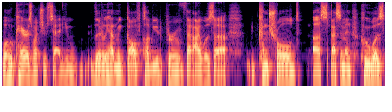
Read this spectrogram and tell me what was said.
well, who cares what you said? You literally had me golf club you to prove that I was a controlled a specimen who was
